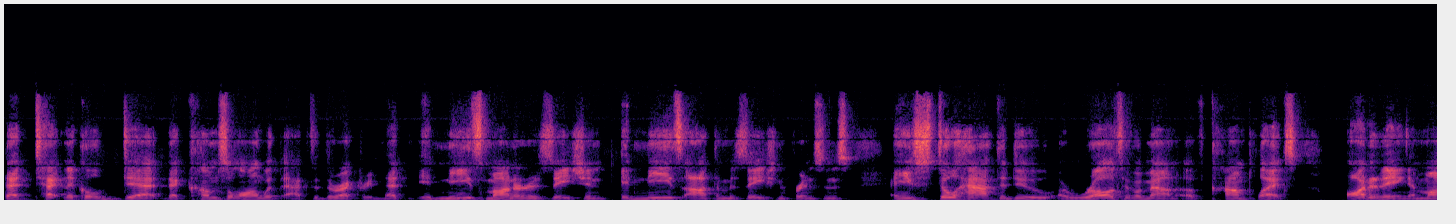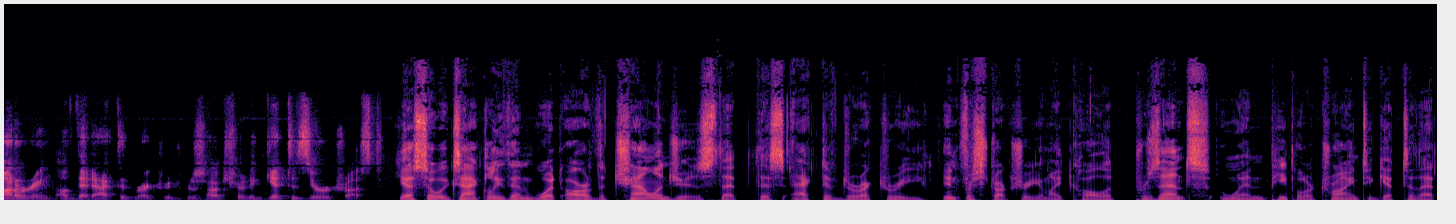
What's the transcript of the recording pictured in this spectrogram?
that technical debt that comes along with Active Directory. That it needs modernization, it needs optimization, for instance, and you still have to do a relative amount of complex auditing and monitoring of that Active Directory infrastructure to get to zero trust. Yeah, so exactly then what are the challenges that this Active Directory infrastructure, you might call it, presents when people are trying to get to that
